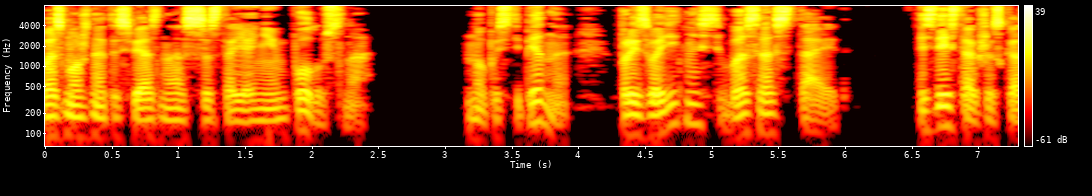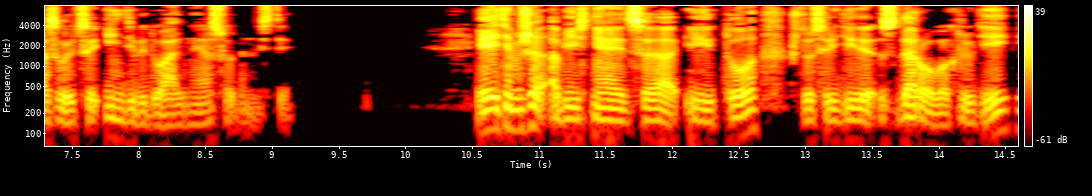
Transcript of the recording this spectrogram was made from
Возможно, это связано с состоянием полусна. Но постепенно производительность возрастает. Здесь также сказываются индивидуальные особенности. Этим же объясняется и то, что среди здоровых людей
